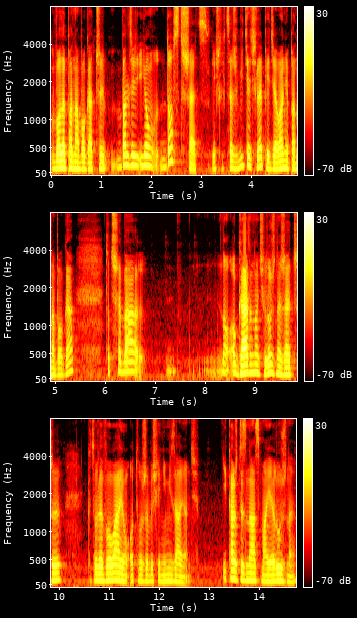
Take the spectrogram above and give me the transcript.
wolę Pana Boga, czy bardziej ją dostrzec, jeśli chcesz widzieć lepiej działanie Pana Boga, to trzeba no, ogarnąć różne rzeczy, które wołają o to, żeby się nimi zająć. I każdy z nas ma je różne.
